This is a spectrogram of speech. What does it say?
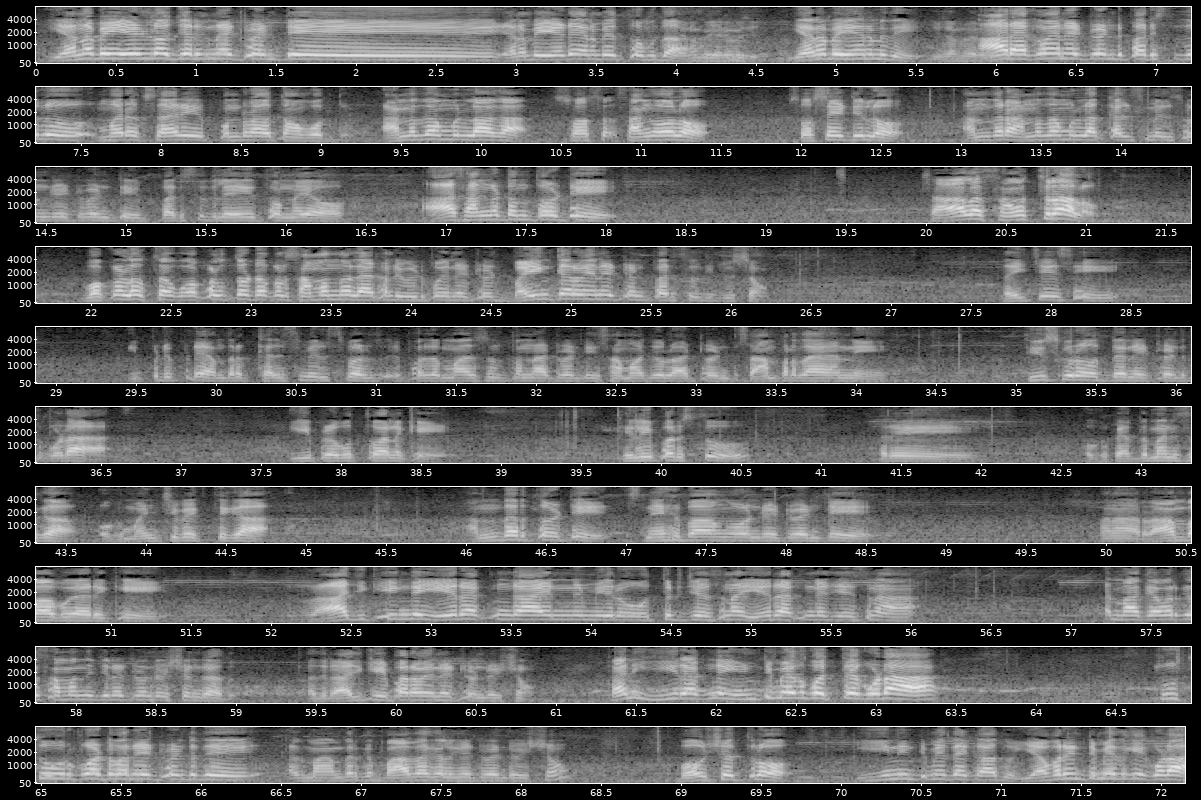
ఎనభై ఏడులో జరిగినటువంటి ఎనభై ఏడు ఎనభై తొమ్మిదా? ఎనభై ఎనిమిది. ఆ రకమైనటువంటి పరిస్థితులు మరొకసారి పునరావృతం అవ్వద్దు. అన్నదమ్ముల్లాగా సొస సంఘంలో సొసైటీలో అందరూ అన్నదమ్ముల్లా కలిసిమెలిసి ఉండేటువంటి పరిస్థితులు ఏవైతే ఉన్నాయో ఆ సంఘటనతో చాలా సంవత్సరాలు ఒకళ్ళు ఒకళ్ళతో ఒకళ్ళు సంబంధం లేకుండా విడిపోయినటువంటి భయంకరమైనటువంటి పరిస్థితులు చూసాం దయచేసి ఇప్పుడిప్పుడే అందరూ కలిసిమెలిసి పలు మసులుతున్నటువంటి సమాజంలో అటువంటి సాంప్రదాయాన్ని తీసుకురావద్దనేటువంటిది కూడా ఈ ప్రభుత్వానికి తెలియపరుస్తూ మరి ఒక పెద్ద మనిషిగా ఒక మంచి వ్యక్తిగా అందరితోటి స్నేహభావంగా ఉండేటువంటి మన రాంబాబు గారికి రాజకీయంగా ఏ రకంగా ఆయన్ని మీరు ఒత్తిడి చేసినా ఏ రకంగా చేసినా మాకెవరికి సంబంధించినటువంటి విషయం కాదు. అది రాజకీయపరమైనటువంటి విషయం. కానీ ఈ రకంగా ఇంటి మీదకి వస్తే కూడా చూస్తూ ఊరుకోవటం అనేటువంటిది అది మా అందరికీ బాధ కలిగేటువంటి విషయం. భవిష్యత్తులో ఈయనింటి మీదే కాదు ఎవరింటి మీదకి కూడా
